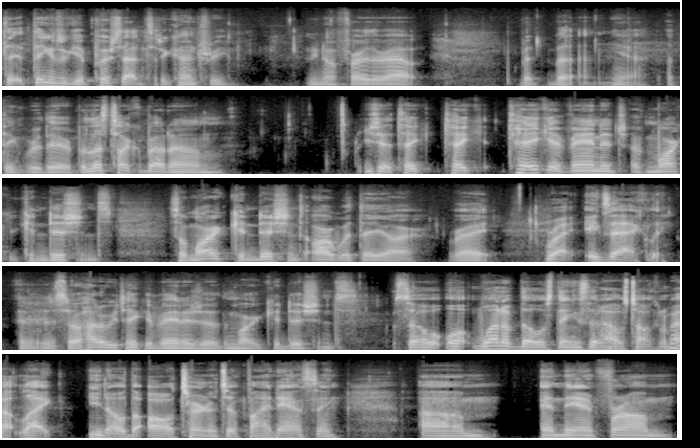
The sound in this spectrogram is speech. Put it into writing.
th- things will get pushed out into the country, you know, further out. But but yeah, I think we're there. But let's talk about um. You said take take take advantage of market conditions. So market conditions are what they are, right? Right, exactly. And, and so how do we take advantage of the market conditions? So one of those things that I was talking about, like you know, the alternative financing, um, and then from,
